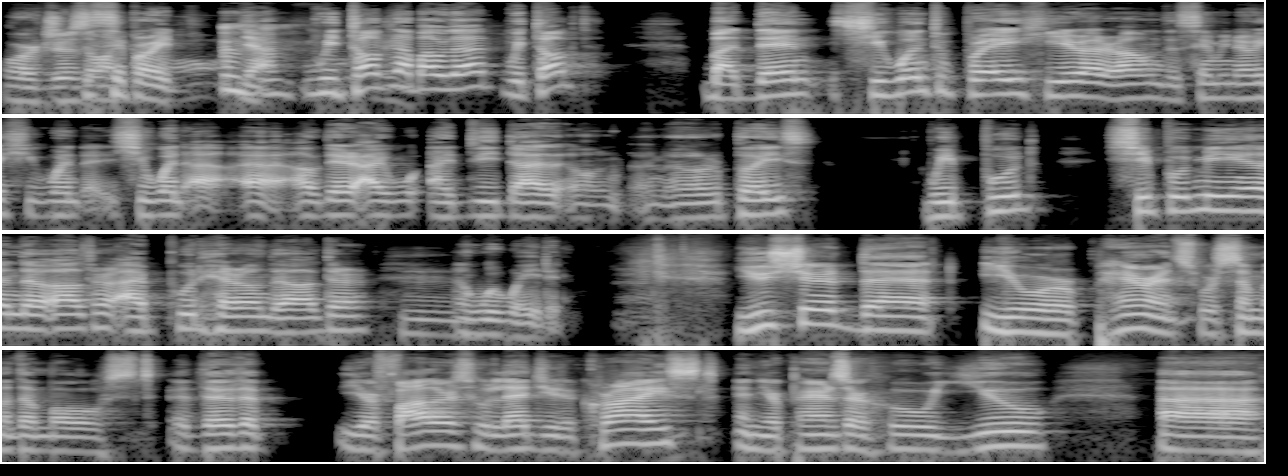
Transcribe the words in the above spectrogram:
or just on your separate. Yeah, we talked about that. We talked, but then she went to pray here around the seminary. She went. She went uh, uh, out there. I, I did that on another place. We put. She put me on the altar. I put her on the altar, and we waited. You shared that your parents were some of the most. They're the your fathers who led you to Christ, and your parents are who you uh,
